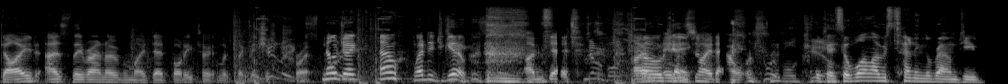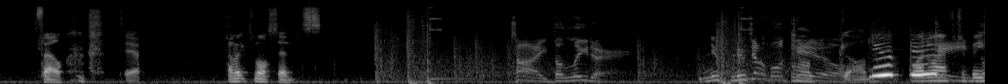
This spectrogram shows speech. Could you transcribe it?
died as they ran over my dead body, so it looked like they just tripped. No, Jake. Oh, Where did you go? I'm dead. I'm okay. inside out. Okay, so while I was turning around, you fell. Yeah. That makes more sense. Tied the leader. Nope, nope. Double oh, kill. Oh God. Why do I have to be?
